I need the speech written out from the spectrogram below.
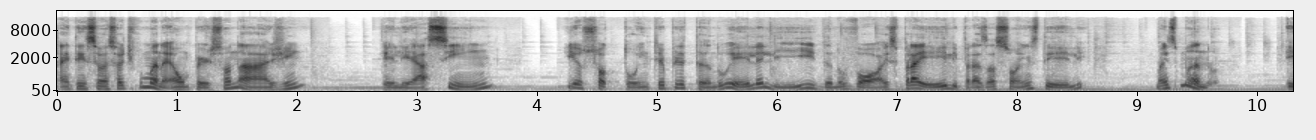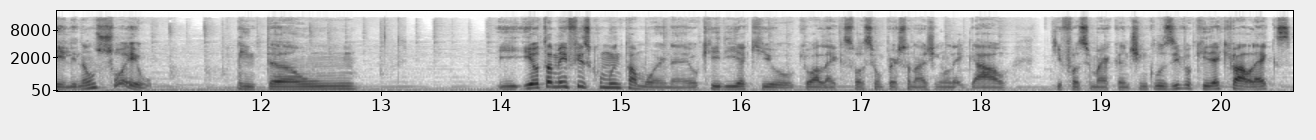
A intenção é só, tipo, mano, é um personagem. Ele é assim, e eu só tô interpretando ele ali, dando voz para ele, para as ações dele. Mas, mano, ele não sou eu. Então. E, e, eu também fiz com muito amor, né? Eu queria que o, que o Alex fosse um personagem legal, que fosse marcante. Inclusive, eu queria que o Alex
